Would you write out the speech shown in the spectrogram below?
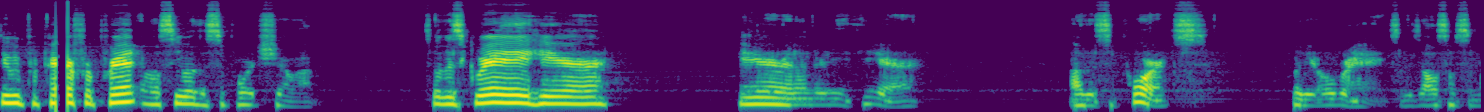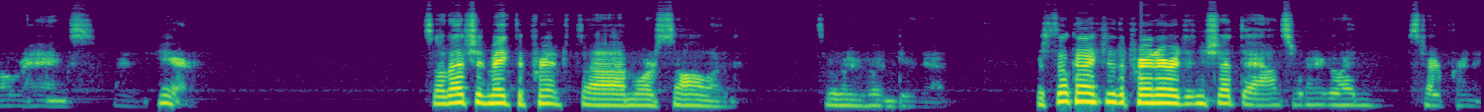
do we prepare for print and we'll see where the supports show up. So this gray here, here, and underneath here are the supports for the overhang. So there's also some overhangs right in here. So that should make the print uh, more solid. So we're going to go ahead and do that. We're still connected to the printer. It didn't shut down, so we're going to go ahead and start printing.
